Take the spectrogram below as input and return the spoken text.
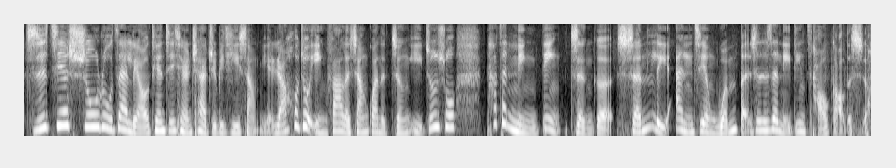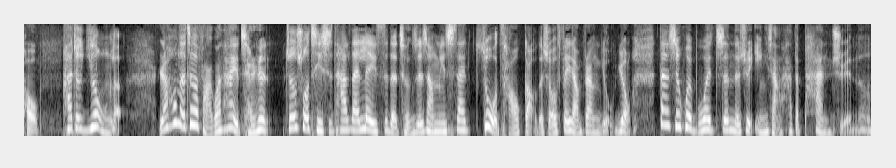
直接输入在聊天机器人 ChatGPT 上面，然后就引发了相关的争议。就是说，他在拟定整个审理案件文本，甚至在拟定草稿的时候，他就用了。然后呢，这个法官他也承认，就是说，其实他在类似的城市上面是在做草稿的时候非常非常有用，但是会不会真的去影响他的判决呢？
